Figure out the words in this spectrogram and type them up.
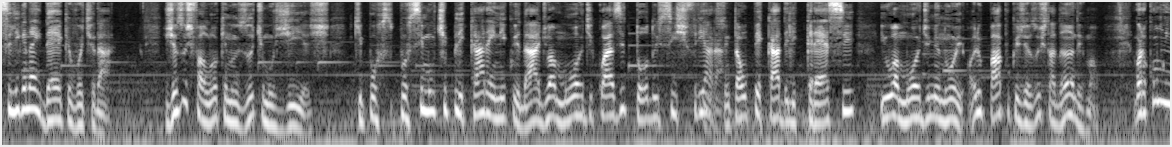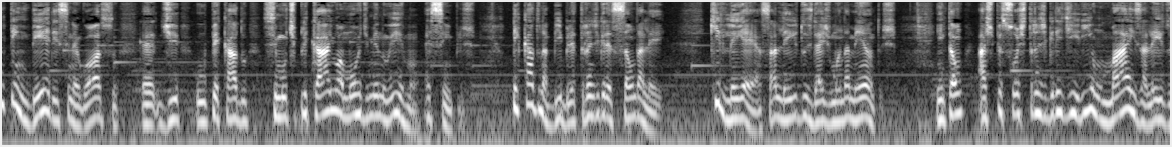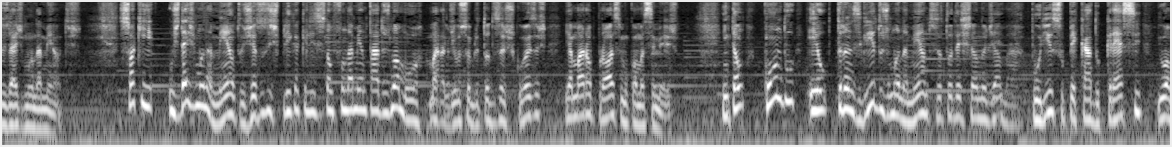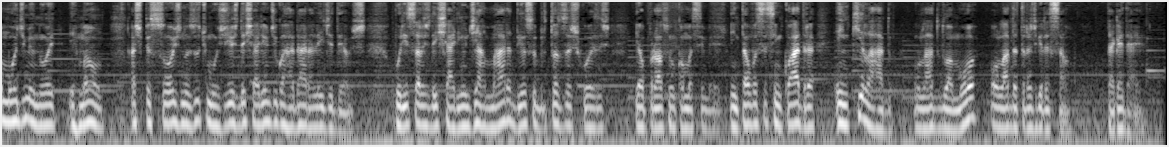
Se liga na ideia que eu vou te dar. Jesus falou que nos últimos dias que por, por se multiplicar a iniquidade, o amor de quase todos se esfriará. Isso. Então o pecado ele cresce e o amor diminui. Olha o papo que Jesus está dando, irmão. Agora, como entender esse negócio é, de o pecado se multiplicar e o amor diminuir, irmão? É simples. Pecado na Bíblia é transgressão da lei. Que lei é essa? A lei dos dez mandamentos. Então, as pessoas transgrediriam mais a lei dos dez mandamentos. Só que os dez mandamentos, Jesus explica que eles estão fundamentados no amor. Amar a Deus sobre todas as coisas e amar ao próximo como a si mesmo. Então, quando eu transgrido os mandamentos, eu estou deixando de amar. Por isso o pecado cresce e o amor diminui. Irmão, as pessoas nos últimos dias deixariam de guardar a lei de Deus. Por isso elas deixariam de amar a Deus sobre todas as coisas e ao próximo como a si mesmo. Então você se enquadra em que lado? O lado do amor ou o lado da transgressão? Pega a ideia.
